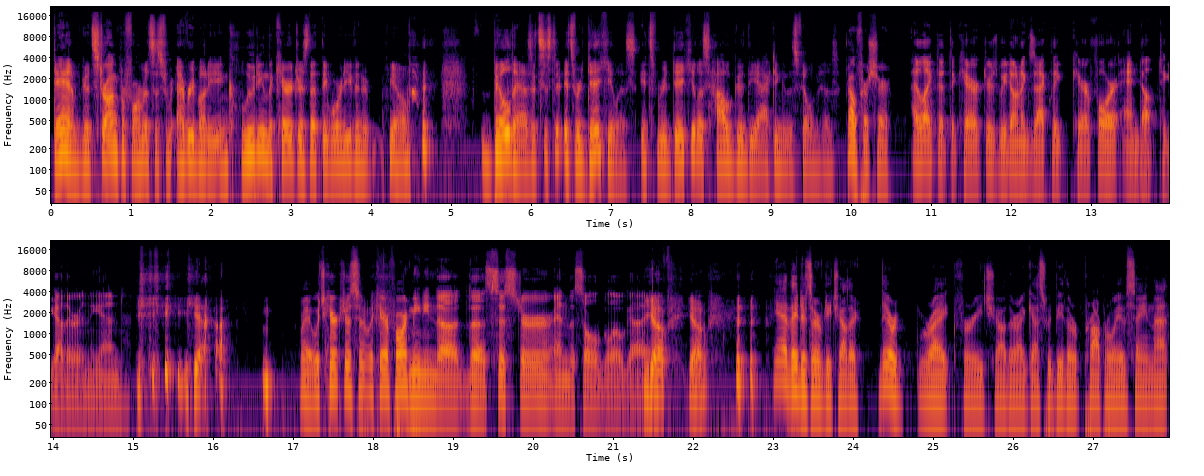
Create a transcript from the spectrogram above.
damn good, strong performances from everybody, including the characters that they weren't even, you know, billed as. It's just it's ridiculous. It's ridiculous how good the acting in this film is. Oh, for sure. I like that the characters we don't exactly care for end up together in the end. yeah. Wait, which characters didn't we care for? Meaning the the sister and the soul glow guy. Yep. Yep. Yeah, they deserved each other. They were right for each other, I guess would be the proper way of saying that.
